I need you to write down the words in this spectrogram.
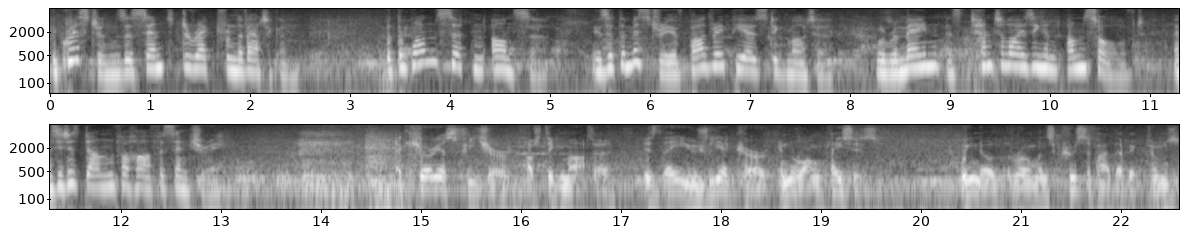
The questions are sent direct from the Vatican. But the one certain answer is that the mystery of Padre Pio's stigmata will remain as tantalizing and unsolved as it has done for half a century. A curious feature of stigmata is they usually occur in the wrong places. We know that the Romans crucified their victims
